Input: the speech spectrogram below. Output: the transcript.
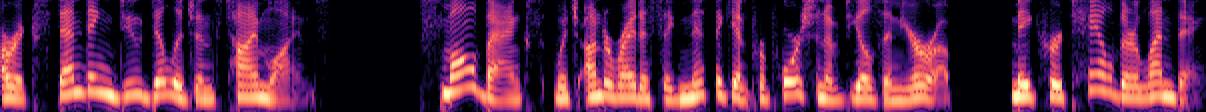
are extending due diligence timelines. Small banks, which underwrite a significant proportion of deals in Europe, may curtail their lending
